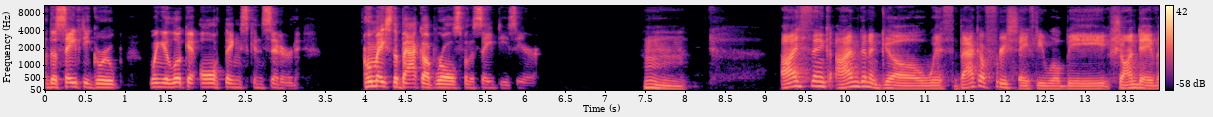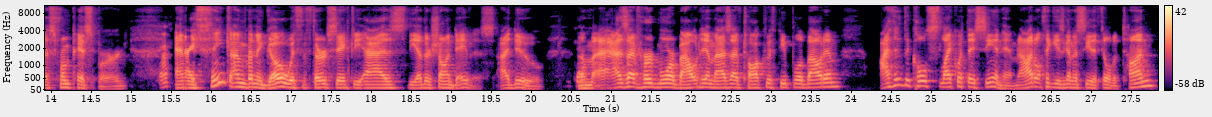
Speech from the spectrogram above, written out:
the safety group when you look at all things considered. Who makes the backup roles for the safeties here? Hmm. I think I'm going to go with backup free safety will be Sean Davis from Pittsburgh. Okay. And I think I'm going to go with the third safety as the other Sean Davis. I do. Okay. Um, as I've heard more about him, as I've talked with people about him, I think the Colts like what they see in him. Now, I don't think he's going to see the field a ton,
